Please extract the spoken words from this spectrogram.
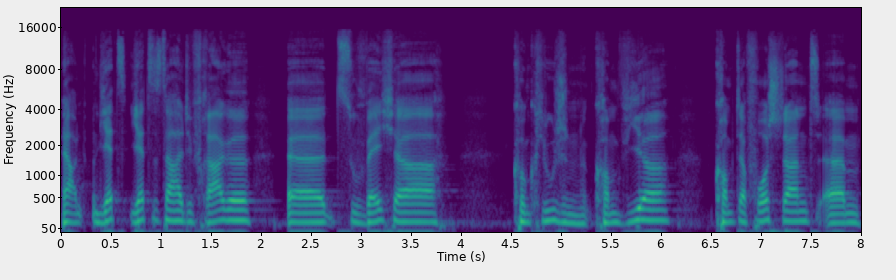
Ja, und, und jetzt, jetzt ist da halt die Frage, äh, zu welcher Conclusion kommen wir, kommt der Vorstand? Ähm,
